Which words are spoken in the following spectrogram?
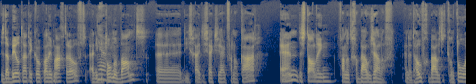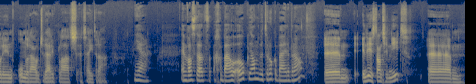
Dus dat beeld had ik ook wel in mijn achterhoofd. En die Ja. betonnen wand, uh, die scheidt die sectie eigenlijk van elkaar. En de stalling van het gebouw zelf. En het hoofdgebouw zit kantoor in, onderhouds, werkplaats, et cetera. Ja. En was dat gebouw ook dan betrokken bij de brand? Um, in de instantie niet. Um,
